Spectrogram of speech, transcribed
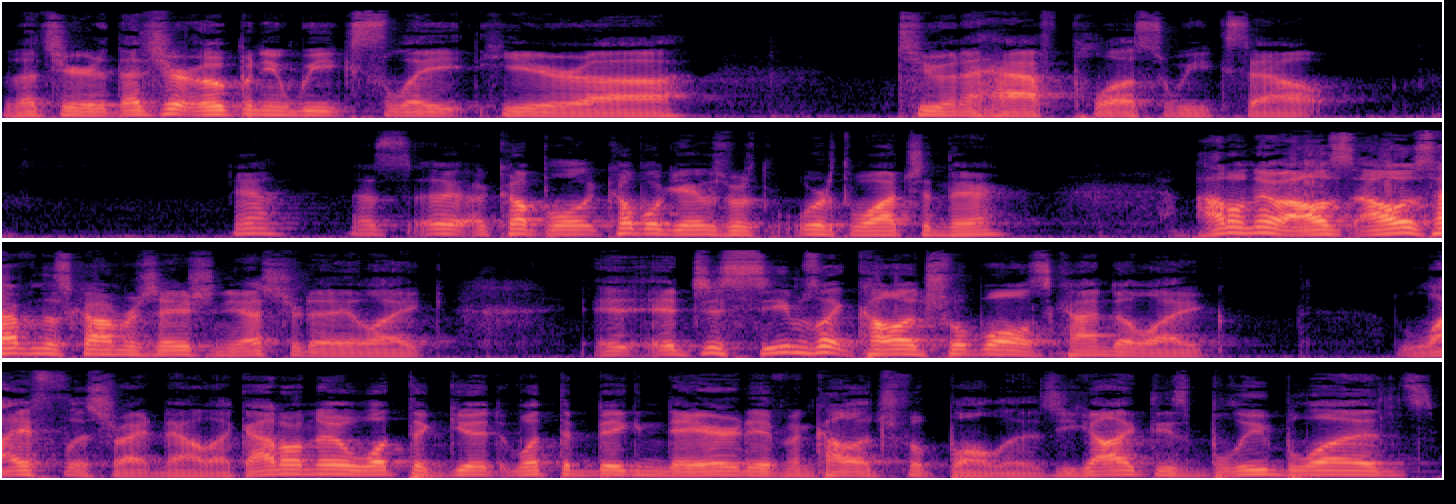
That's your that's your opening week slate here. Uh, two and a half plus weeks out. Yeah, that's a, a couple a couple games worth worth watching there. I don't know. I was I was having this conversation yesterday. Like, it, it just seems like college football is kind of like lifeless right now. Like I don't know what the good what the big narrative in college football is. You got like these blue bloods,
